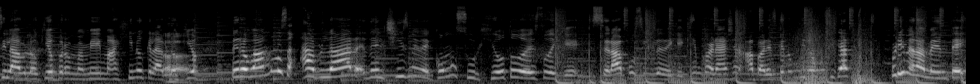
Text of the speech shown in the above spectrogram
si, la bloqueó, pero me, imagino que la Ajá. bloqueó. Pero vamos a hablar del chisme de cómo surgió todo esto de que será posible de que Kim Kardashian aparezca en un video musical. Primeramente,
